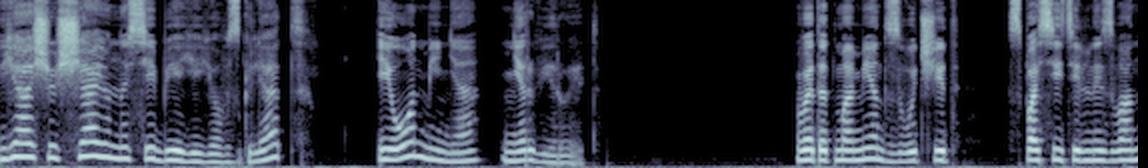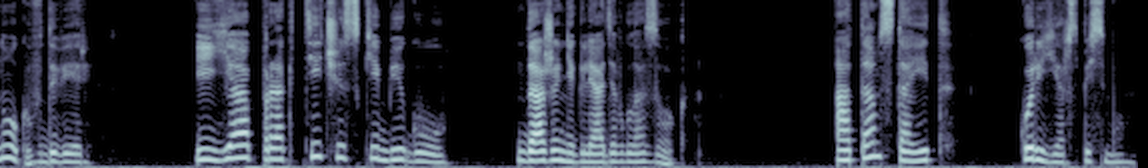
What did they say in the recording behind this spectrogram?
Я ощущаю на себе ее взгляд, и он меня нервирует. В этот момент звучит спасительный звонок в дверь, и я практически бегу, даже не глядя в глазок. А там стоит курьер с письмом.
